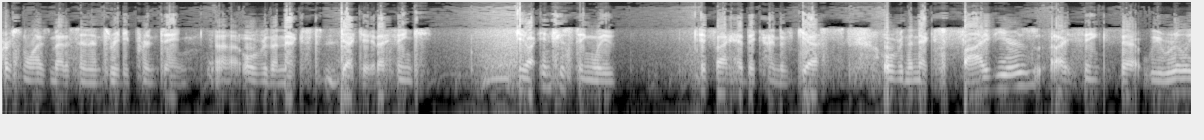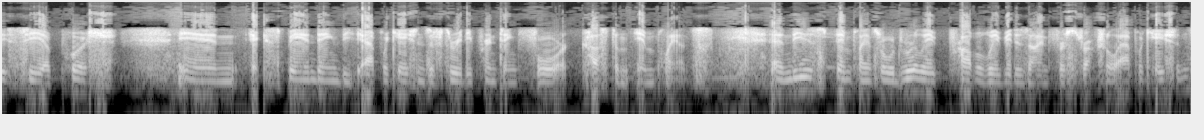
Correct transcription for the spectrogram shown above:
personalized medicine and 3D printing uh, over the next decade. I think, you know, interestingly, if I had to kind of guess, over the next five years, I think that we really see a push in expanding the applications of 3D printing for custom implants. And these implants would really probably be designed for structural applications,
